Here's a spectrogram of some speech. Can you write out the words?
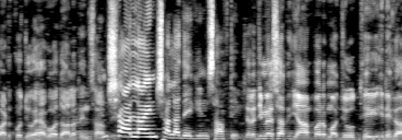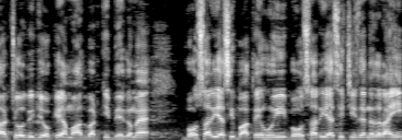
भट्ट को जो है वो अदालत इंसाफ? इंशाल्लाह इंशाल्लाह देगी इंसाफ देगी। चलो जी मेरे साथ यहाँ पर मौजूद थी निगार चौधरी जो कि अमाद भट्ट की बेगम है। बहुत सारी ऐसी बातें हुई बहुत सारी ऐसी चीज़ें नज़र आईं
